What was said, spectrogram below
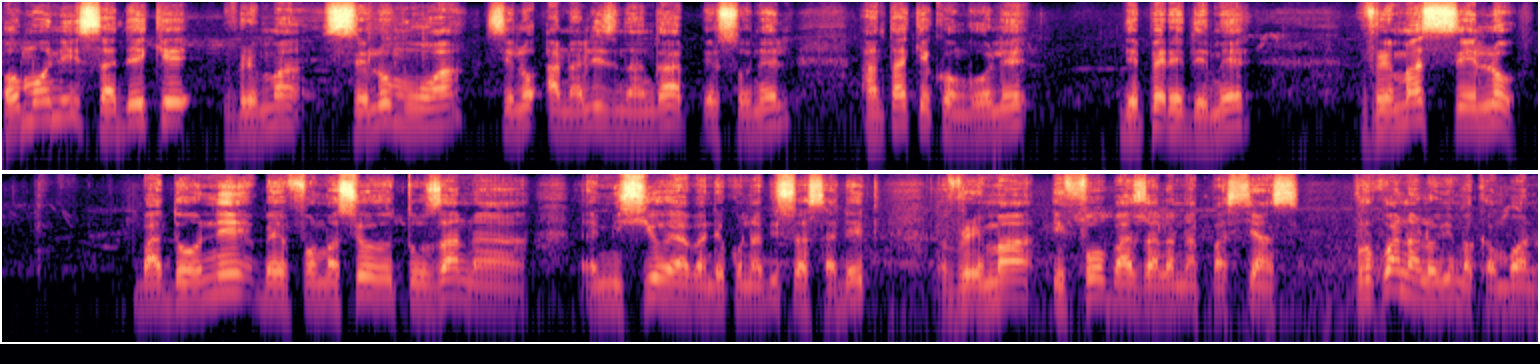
omoni sadeke vraiment selo moi selo analyse na nga personnel en tant que congolais de père et de mare vraiment selo badonne bainformation oyo toza na eh, misio ya bandeko na biso ya sadek vraiment il faut bazala na patience pourquoi nalobi makambo wana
